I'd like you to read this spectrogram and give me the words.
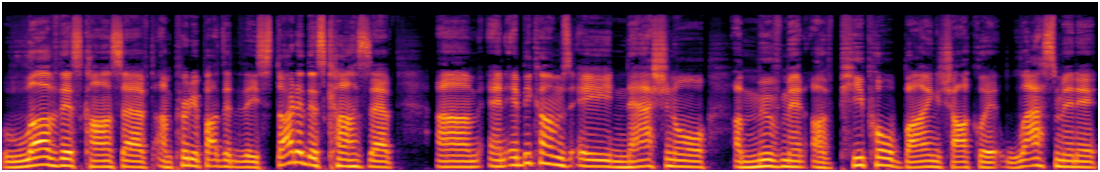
love this concept. I'm pretty positive they started this concept. Um, and it becomes a national a movement of people buying chocolate last minute,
